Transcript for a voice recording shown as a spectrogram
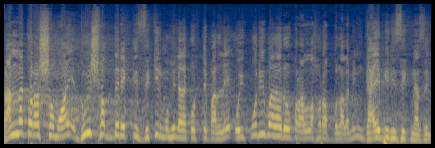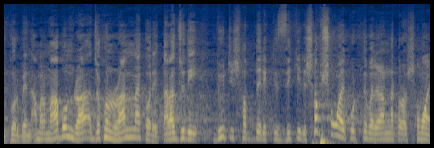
রান্না করার সময় দুই শব্দের একটি জিকির মহিলারা করতে পারলে ওই পরিবারের উপর আল্লাহ রাব্বুল আলমিন গায়েবী রিজিক নাজিল করবেন। আমার মা বোনরা যখন রান্না করে, তারা যদি দুইটি শব্দের একটি জিকির সব সময় পড়তে পারে রান্না করার সময়,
